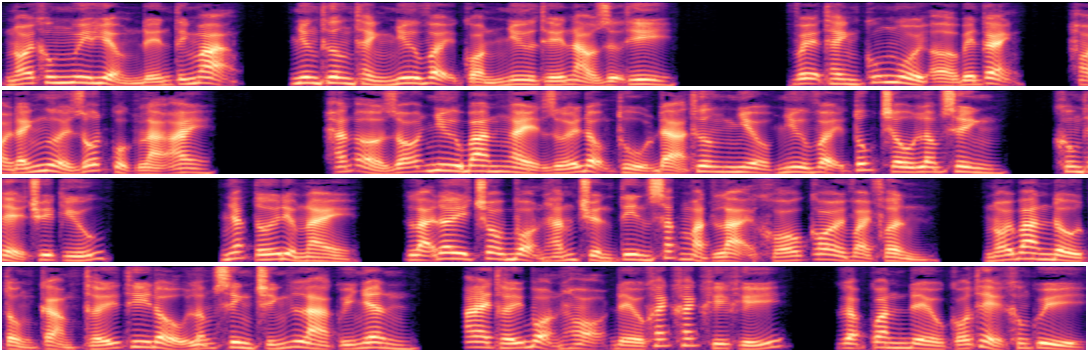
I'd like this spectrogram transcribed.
nói không nguy hiểm đến tính mạng, nhưng thương thành như vậy còn như thế nào dự thi? Vệ thành cũng ngồi ở bên cạnh, hỏi đánh người rốt cuộc là ai? Hắn ở rõ như ban ngày dưới động thủ đả thương nhiều như vậy Túc Châu Lâm Sinh, không thể truy cứu. Nhắc tới điểm này, lại đây cho bọn hắn truyền tin sắc mặt lại khó coi vài phần, nói ban đầu tổng cảm thấy thi đậu Lâm Sinh chính là quý nhân, ai thấy bọn họ đều khách khách khí khí, gặp quan đều có thể không quỳ,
